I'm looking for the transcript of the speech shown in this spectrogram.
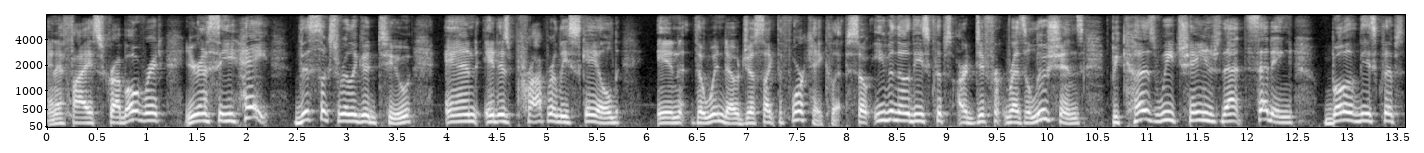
And if I scrub over it, you're gonna see, hey, this looks really good too. And it is properly scaled in the window just like the 4K clips. So even though these clips are different resolutions, because we changed that setting, both of these clips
